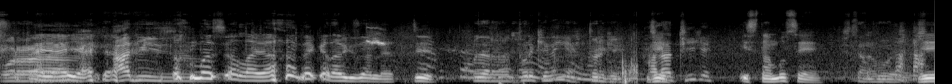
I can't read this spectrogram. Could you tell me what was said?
और ay, ay, ay. आदमी Maşallah ya ne kadar güzeller. Ji. उधर तुर्की नहीं है तुर्की हालात ठीक है استنبول سے۔ جی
